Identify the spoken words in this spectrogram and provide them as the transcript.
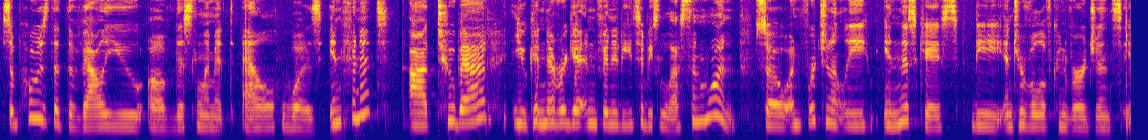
suppose that the value of this limit L was is infinite. Uh, too bad, you can never get infinity to be less than 1. So unfortunately, in this case, the interval of convergence is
